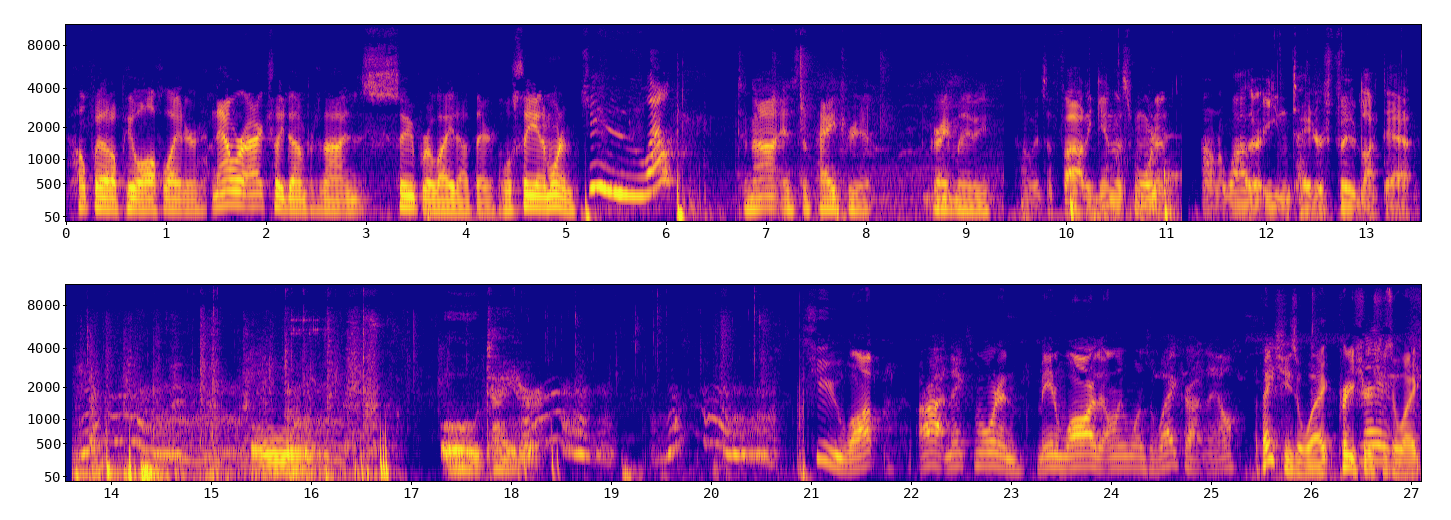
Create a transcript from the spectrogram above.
Hopefully that'll peel off later. Now we're actually done for tonight, and it's super late out there. We'll see you in the morning. Shoo, out. Tonight is The Patriot. Great movie. Oh, it's a fight again this morning. I don't know why they're eating Tater's food like that. Ooh. Ooh, Tater. Phew, wop. All right, next morning, me and War are the only ones awake right now. I think she's awake. Pretty sure she's awake.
